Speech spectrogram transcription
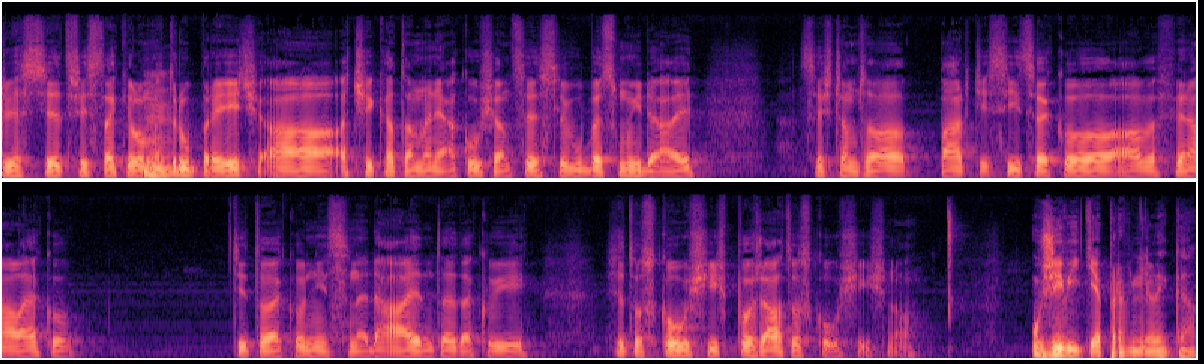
200-300 kilometrů hmm. pryč a, a čekat tam na nějakou šanci, jestli vůbec mu ji dají. Jsi tam za pár tisíc jako a ve finále jako ti to jako nic nedá, jen to je takový, že to zkoušíš, pořád to zkoušíš, no. Uživí tě první liga.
